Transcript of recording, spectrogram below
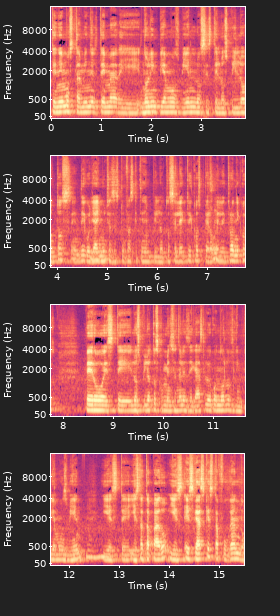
Tenemos también el tema de no limpiamos bien los, este, los pilotos. Eh, digo, ya hay muchas estufas que tienen pilotos eléctricos, pero electrónicos pero este los pilotos convencionales de gas luego no los limpiamos bien y este y está tapado y es, es gas que está fugando.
